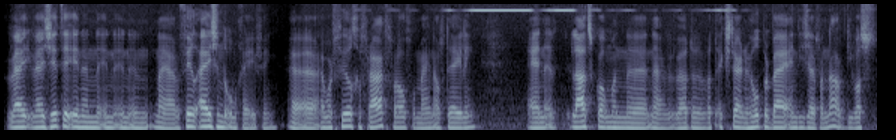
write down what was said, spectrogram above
wij, wij zitten in een, in, in een nou ja, veel eisende omgeving. er wordt veel gevraagd, vooral van mijn afdeling. En laatst kwam een, nou, we hadden wat externe hulp erbij en die zei van, nou, die was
